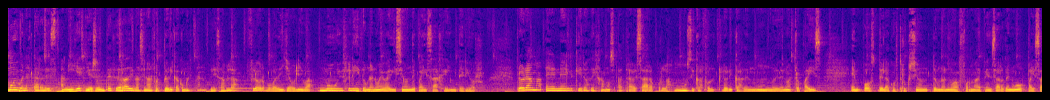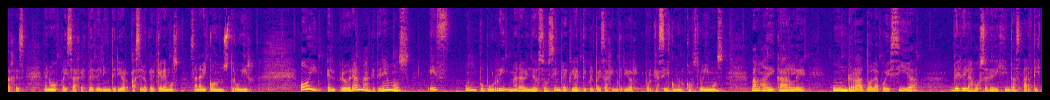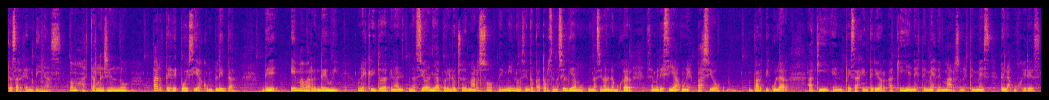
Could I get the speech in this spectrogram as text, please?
Muy buenas tardes, amigues y oyentes de Radio Nacional Folclórica, ¿cómo están? Les habla Flor Bobadilla Oliva, muy feliz de una nueva edición de Paisaje Interior, programa en el que nos dejamos atravesar por las músicas folclóricas del mundo y de nuestro país en pos de la construcción de una nueva forma de pensar, de nuevos paisajes, de nuevos paisajes desde el interior hacia lo que queremos sanar y construir. Hoy el programa que tenemos es un popurrí maravilloso, siempre ecléctico el paisaje interior, porque así es como nos construimos. Vamos a dedicarle un rato a la poesía desde las voces de distintas artistas argentinas. Vamos a estar leyendo partes de poesías completas de Emma Barrendewi, una escritora que nació allá por el 8 de marzo de 1914, nació el Día Nacional de la Mujer, se merecía un espacio particular aquí en Paisaje Interior, aquí en este mes de marzo, en este mes de las mujeres.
